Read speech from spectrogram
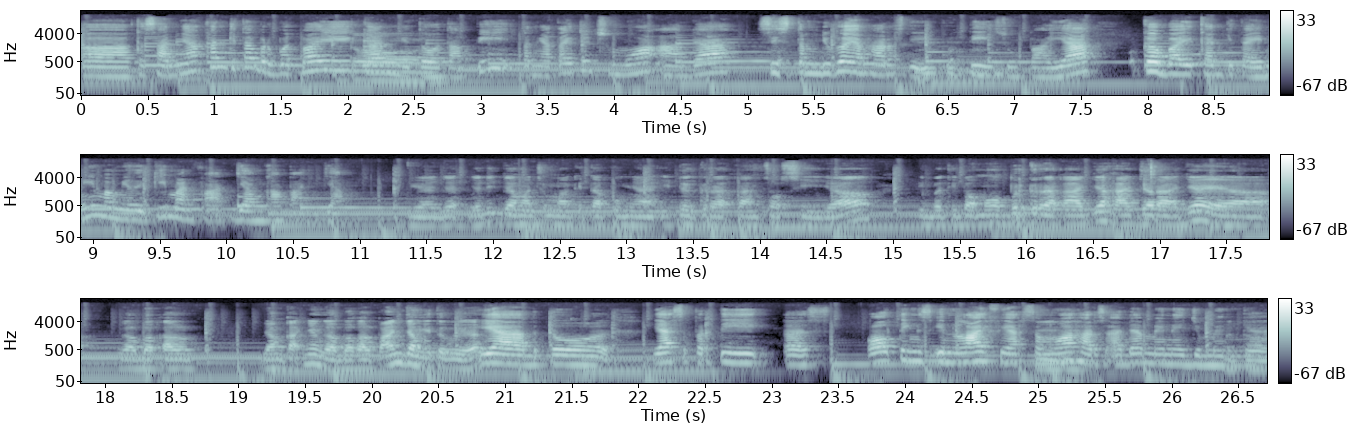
eh, kesannya kan kita berbuat baik kan Betul. gitu. Tapi ternyata itu semua ada sistem juga yang harus diikuti supaya kebaikan kita ini memiliki manfaat jangka panjang. Ya, ja- jadi jangan cuma kita punya ide gerakan sosial, tiba-tiba mau bergerak aja, hajar aja ya nggak bakal jangkanya nggak bakal panjang gitu Bu ya. ya betul ya seperti eh, all things in life ya semua Hmm. harus ada manajemennya Betul.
